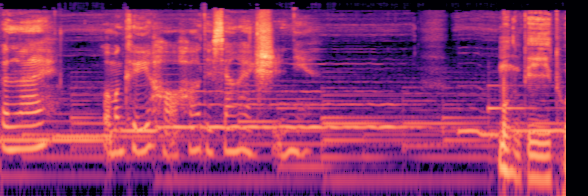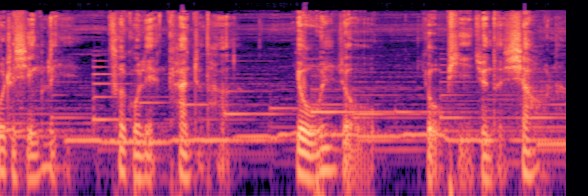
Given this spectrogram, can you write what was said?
本来我们可以好好的相爱十年。梦迪拖着行李，侧过脸看着他，又温柔又疲倦的笑了。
